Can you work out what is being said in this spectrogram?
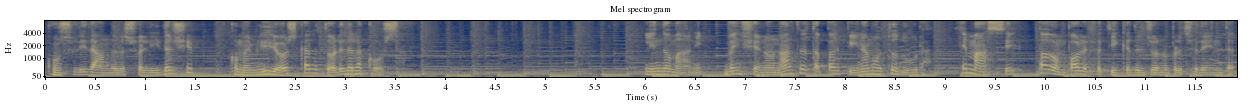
consolidando la sua leadership come miglior scalatore della corsa. L'indomani va in scena un'altra tappa alpina molto dura e Massi paga un po' le fatiche del giorno precedente,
